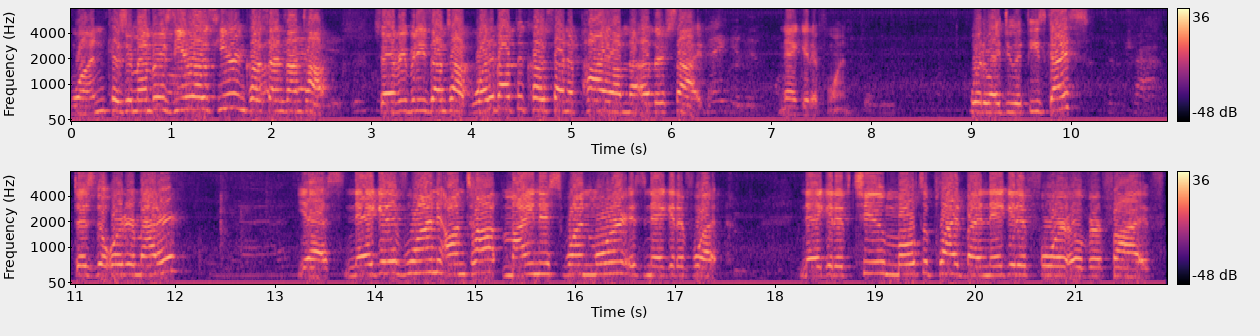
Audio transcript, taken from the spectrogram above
One. Because remember, zero's here and cosine's on top. So everybody's on top. What about the cosine of pi on the other side? Negative. Negative 1. What do I do with these guys? Subtract. Does the order matter? Yes. Negative 1 on top minus 1 more is negative what? Negative 2 multiplied by negative 4 over 5.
